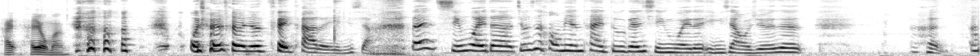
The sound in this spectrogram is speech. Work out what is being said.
还还有吗？我觉得这个就是最大的影响，但行为的，就是后面态度跟行为的影响，我觉得很啊，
